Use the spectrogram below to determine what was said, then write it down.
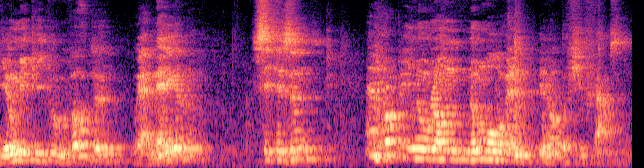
the only people who voted were male, citizens, and probably no, long, no more than, you know, a few thousand.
